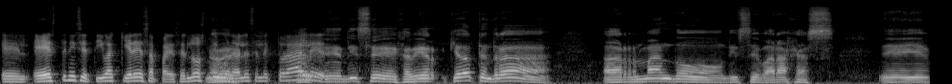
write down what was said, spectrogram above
El, esta iniciativa quiere desaparecer los tribunales electorales. Eh, dice Javier, ¿qué edad tendrá Armando, dice Barajas? Eh,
